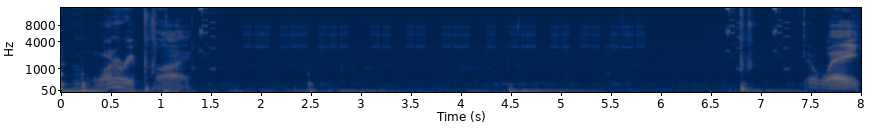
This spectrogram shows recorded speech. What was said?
I don't want to reply. Get away.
